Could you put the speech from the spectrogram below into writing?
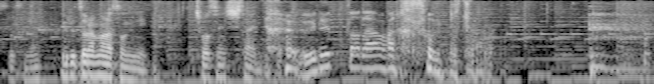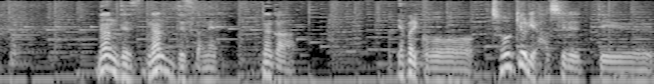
そうですね。ウルトラマラソンに挑戦したいんで。ウルトラマラソン来た。なんです、なんですかね。なんか、やっぱりこう、長距離走るっていう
